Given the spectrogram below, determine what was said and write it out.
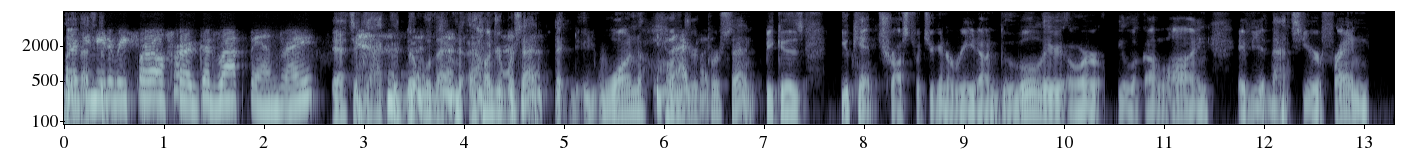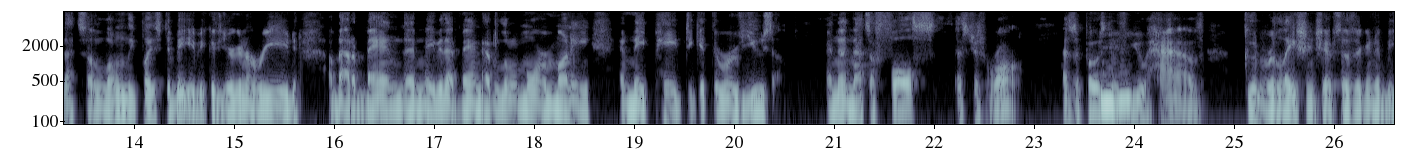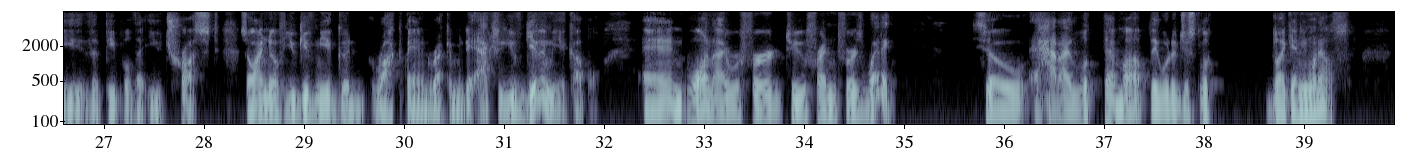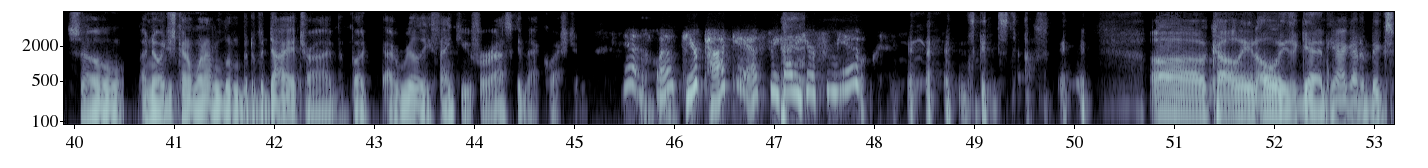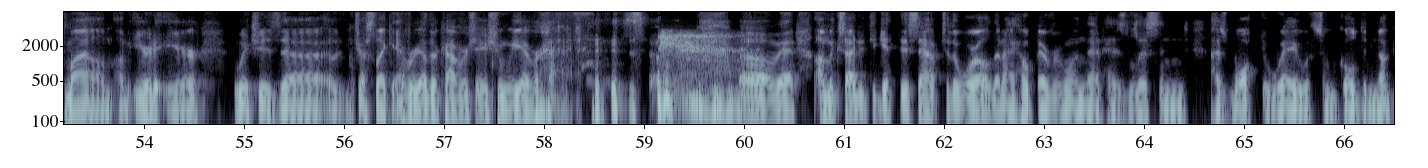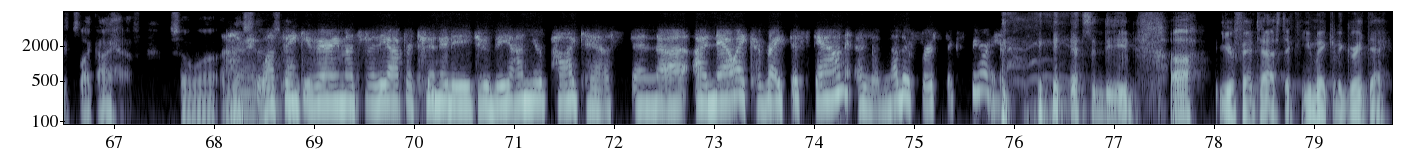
or yeah, if you need the, a referral for a good rock band, right? Yeah, that's exactly well. That hundred percent, one hundred percent, because you can't trust what you're going to read on Google or, or you look online. If you, that's your friend, that's a lonely place to be because you're going to read about a band and maybe that band had a little more money and they paid to get the reviews up, and then that's a false. That's just wrong. As opposed mm-hmm. to if you have good relationships, those are going to be the people that you trust. So I know if you give me a good rock band recommendation, actually, you've given me a couple. And one I referred to a friend for his wedding. So had I looked them up, they would have just looked like anyone else. So I know I just kind of went on a little bit of a diatribe, but I really thank you for asking that question. Yeah, um, well, it's your podcast. We got to hear from you. it's good stuff. Oh, Colleen, always again. Here, I got a big smile. I'm, I'm ear to ear, which is uh, just like every other conversation we ever had. so, oh man, I'm excited to get this out to the world, and I hope everyone that has listened has walked away with some golden nuggets like I have. So, uh, All right. well, thank you very much for the opportunity to be on your podcast. And uh, I, now I could write this down as another first experience. yes, indeed. Oh, you're fantastic. You make it a great day.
